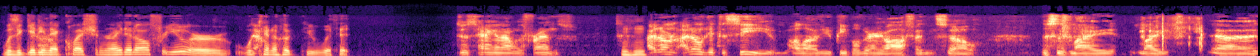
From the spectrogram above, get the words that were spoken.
Was it getting that question right at all for you, or what No. kind of hooked you with it? Just hanging out with friends. Mhm. I don't I don't get to see a lot of you people very often, so this is my my uh,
